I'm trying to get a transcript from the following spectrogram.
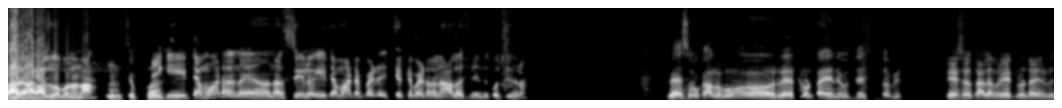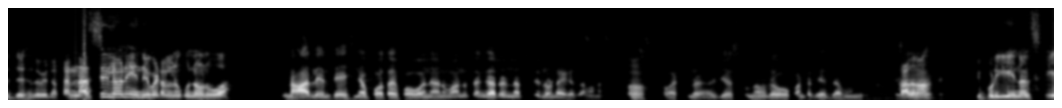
కాదు నా రాజగోపాల్ అన్న. చెప్పు. నీకు ఈ టమాటా నర్సరీలో ఈ టమాటా చెట్టు పెట్టాలనే ఆలోచన ఎందుకు వచ్చింది వేసవి కాలము రేట్లు ఉంటాయనే ఉద్దేశంతో పెట్టి వేసవకాలం రేట్లు ఉంటాయనే ఉద్దేశంతో పెట్టినా. కానీ నర్సరీలోనే ఎందుకు పెట్టాలనుకున్నావు నువ్వు? నార్లు ఎంత వేసినా పోతాయి పోవని అనుమానంగా రెండు నర్సరీలు ఉన్నాయి కదా మనకు. వాటిలో చేసుకుందాంలే ఓ పంట చేద్దామని. కాదనా? ఇప్పుడు ఈ నర్సరీ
